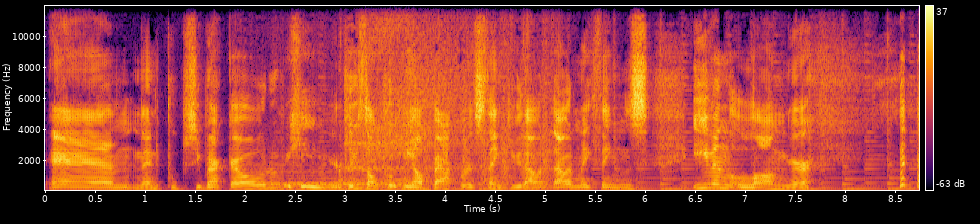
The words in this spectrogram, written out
And then it poops you back out over here. Please don't poop me out backwards, thank you. That would, that would make things even longer.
